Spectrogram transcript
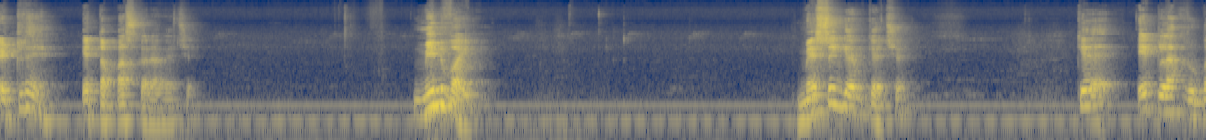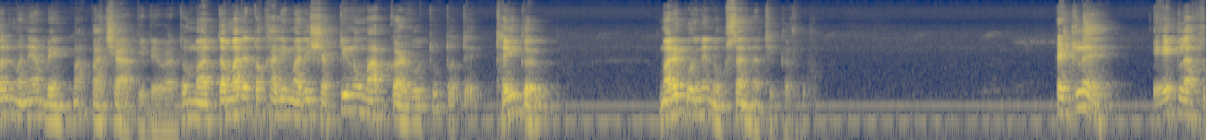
એટલે એ તપાસ કરાવે છે. મીનવાઈ મેસિંગ એમ કે છે કે એક લાખ રૂબલ મને આ બેંકમાં પાછા આપી દેવા તો તમારે તો ખાલી મારી શક્તિનું માપ કાઢવું હતું, તો તે થઈ ગયું. મારે કોઈને નુકસાન નથી કરવું. એટલે એક લાખ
